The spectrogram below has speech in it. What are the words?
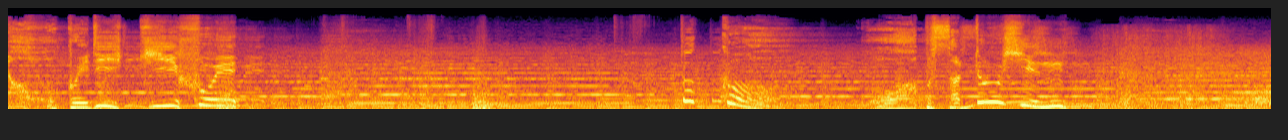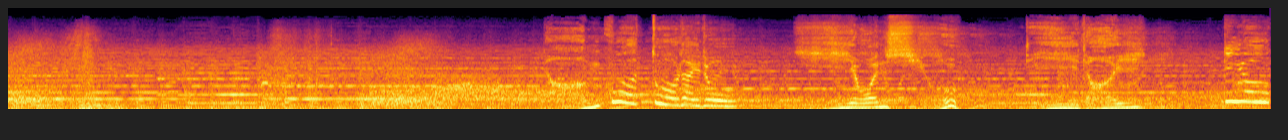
要给你机会，不过我不是鲁迅，让我带来了一万首，你来了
